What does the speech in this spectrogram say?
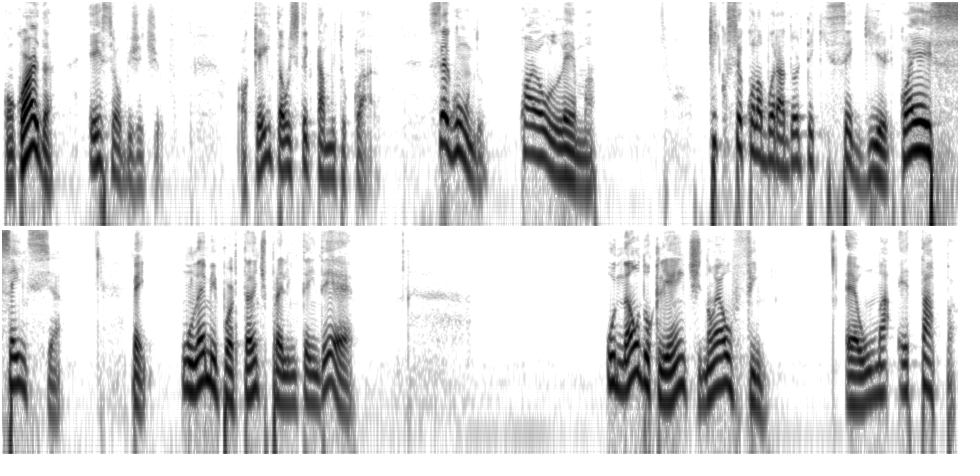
Concorda? Esse é o objetivo. Ok? Então isso tem que estar muito claro. Segundo, qual é o lema? O que, que o seu colaborador tem que seguir? Qual é a essência? Bem, um lema importante para ele entender é: o não do cliente não é o fim, é uma etapa.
